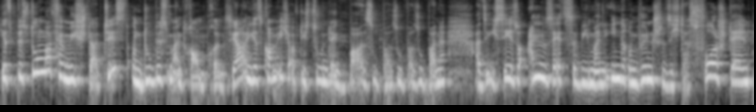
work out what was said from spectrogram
Jetzt bist du mal für mich Statist und du bist mein Traumprinz, ja? Und jetzt komme ich auf dich zu und denke, boah, super, super, super, ne? Also ich sehe so Ansätze, wie meine inneren Wünsche sich das vorstellen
